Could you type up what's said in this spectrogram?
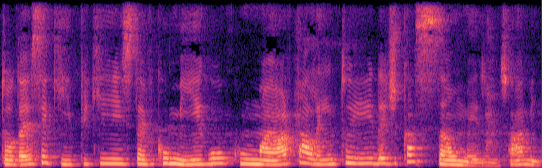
toda essa equipe que esteve comigo com maior talento e dedicação mesmo, sabe?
